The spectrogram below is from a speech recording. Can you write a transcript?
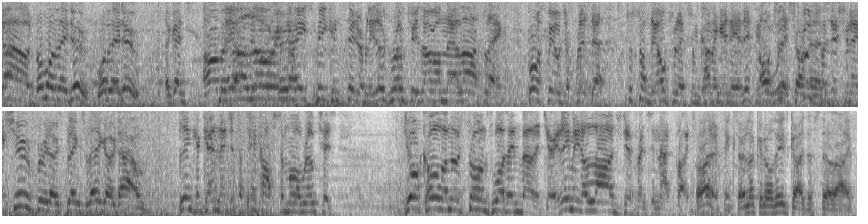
down. But what do they do? What do they do against armor? They are lowering their HP considerably. Those roaches are on their last legs. Force field to split there to stop the Ultralisk from coming in here. This is Ultra's this trying good to positioning. Chew through those blinks, they go down. Blink again there just to pick off some more roaches. Your call on those storms was invalid, Jerry. They made a large difference in that fight. Oh, I don't think so. Look at all these guys are still alive.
